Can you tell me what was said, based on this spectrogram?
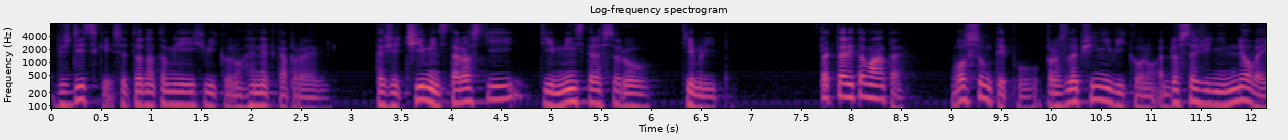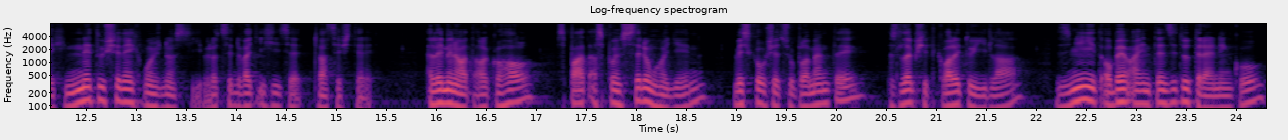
Vždycky se to na tom jejich výkonu hnedka projeví. Takže čím méně starostí, tím méně stresorů, tím líp. Tak tady to máte. 8 typů pro zlepšení výkonu a dosažení nových netušených možností v roce 2024. Eliminovat alkohol, spát aspoň 7 hodin, vyzkoušet suplementy, zlepšit kvalitu jídla, změnit objem a intenzitu tréninku,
